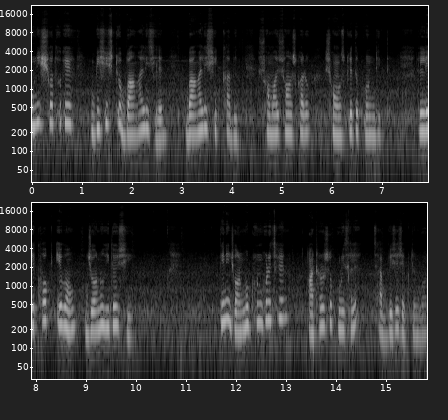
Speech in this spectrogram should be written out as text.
উনিশ শতকের বিশিষ্ট বাঙালি ছিলেন, বাঙালি শিক্ষাবিদ, সমাজ সংস্কারক সংস্কৃত পণ্ডিত লেখক এবং জনহিতৈষী। তিনি জন্মগ্রহণ করেছিলেন আঠারোশো কুড়ি সালে ছাব্বিশে সেপ্টেম্বর।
